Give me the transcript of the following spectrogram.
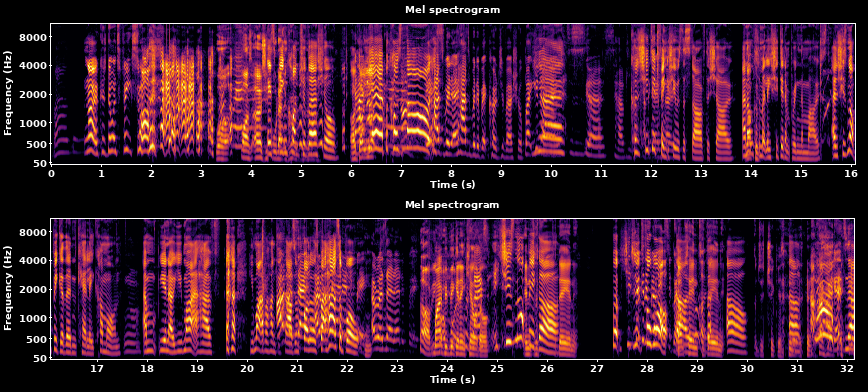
No, because no one speaks to her. Well, as far as her, she It's pulled been controversial. Oh, don't you? yeah, because no, it has been. It has been a bit controversial, but you Yeah. know, this is, yeah, this is how- because she did think goes. she was the star of the show, and No, 'cause- ultimately she didn't bring the most. And she's not bigger than Kele. Come on, mm. and you know you might have you might have a hundred I'm not thousand saying- followers, I'm but hers a saying ball. I'm not saying anything. No, Might be a bigger than point? Kel though. She's not In t- bigger, Today, innit? But She's do- bigger for than me on what? Instagram. I'm though? saying today, innit? Oh I'm just triggered. Oh. I'm triggered. no,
